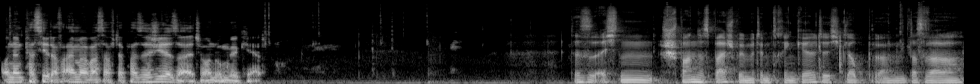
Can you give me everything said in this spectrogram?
und dann passiert auf einmal was auf der Passagierseite und umgekehrt. Das ist echt ein spannendes Beispiel mit dem Trinkgeld. Ich glaube, ähm, das war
